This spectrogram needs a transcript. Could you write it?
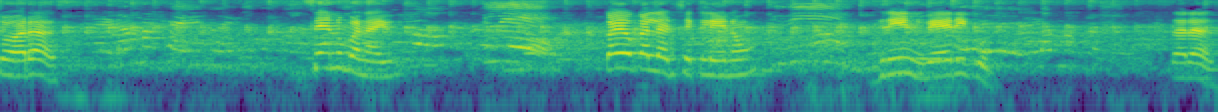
ચોરસ. શેનું બનાવ્યું કયો કલર છે ક્લેનો? ગ્રીન. Very good. સરસ.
